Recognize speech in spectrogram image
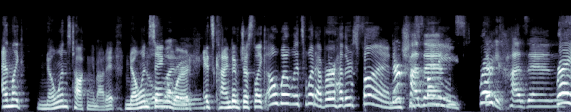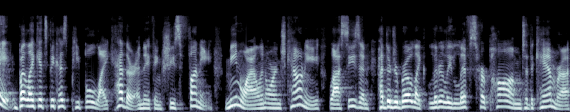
And like no one's talking about it. No one's saying a word. It's kind of just like, oh well, it's whatever. Heather's fun. They're and she's cousins. funny. Right. They're cousins. Right. But like it's because people like Heather and they think she's funny. Meanwhile, in Orange County last season, Heather Dubrow like literally lifts her palm to the camera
